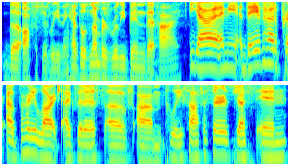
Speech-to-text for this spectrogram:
the officers leaving? Have those numbers really been that high? Yeah, I mean, they've had a, pr- a pretty large exodus of um, police officers just in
